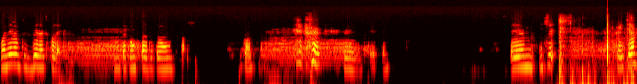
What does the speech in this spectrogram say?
Bo nie wiem, czy zbierać kolektę. Mam taką kwadratową twarz. Skąd? Nie wiem, jaka jestem. Ym, I czy... Czekajcie.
